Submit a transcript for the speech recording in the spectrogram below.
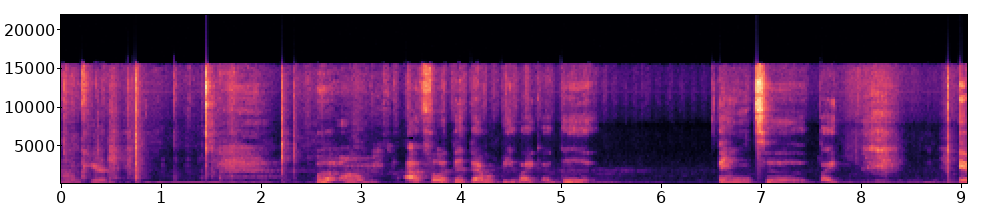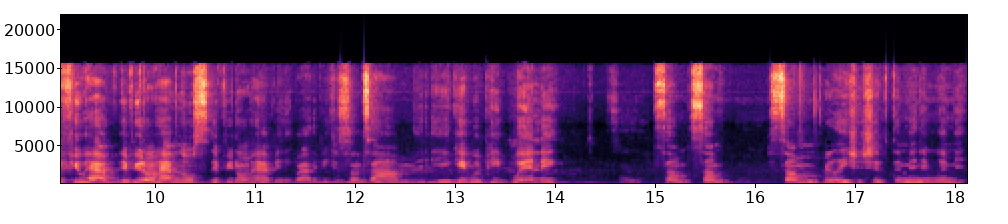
i don't care but um i thought that that would be like a good thing to like if you have if you don't have no if you don't have anybody because sometimes you get with people and they some some some relationships the men and women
